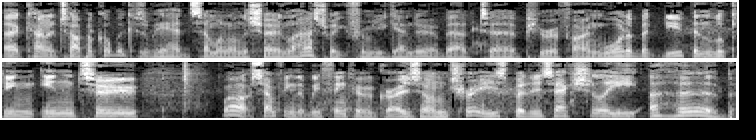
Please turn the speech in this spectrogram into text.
uh, kind of topical because we had someone on the show last week from Uganda about uh, purifying water. But you've been looking into, well, something that we think of grows on trees, but is actually a herb.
